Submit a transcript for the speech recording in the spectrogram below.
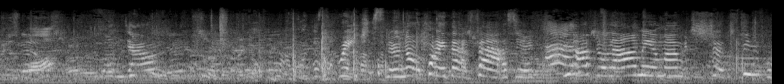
We just walk. Walk down. Gracious, no, not quite that fast. You have to allow me a people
